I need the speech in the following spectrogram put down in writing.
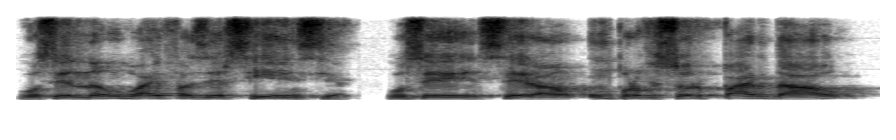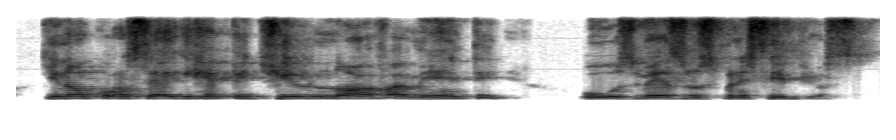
você não vai fazer ciência. Você será um professor pardal que não consegue repetir novamente os mesmos princípios.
